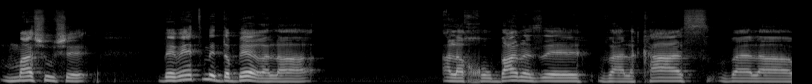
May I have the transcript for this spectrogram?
משהו שבאמת מדבר על, ה, על החורבן הזה, ועל הכעס, ועל ה...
